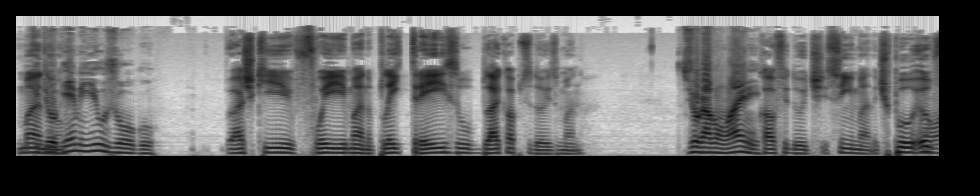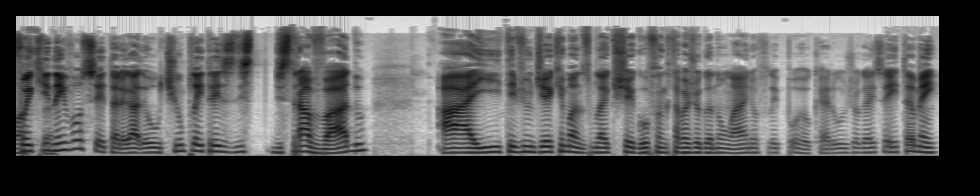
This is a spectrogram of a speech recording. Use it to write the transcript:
Mano, Videogame e o jogo. eu acho que foi, mano, Play 3, o Black Ops 2, mano. Você jogava O online? Call of Duty. Sim, mano. Tipo, eu foi que Nossa. nem você, tá ligado? Eu tinha um Play 3 des- destravado. Aí teve um dia que, mano, os moleques chegou falando que tava jogando online. Eu falei, porra, eu quero jogar isso aí também.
